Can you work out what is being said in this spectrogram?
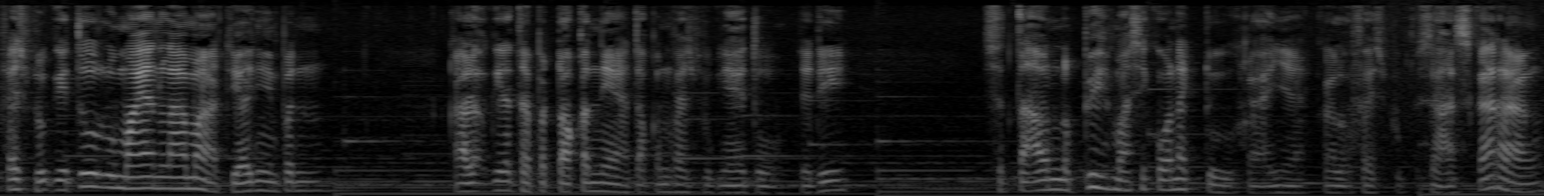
Facebook itu lumayan lama dia nyimpen kalau kita dapat tokennya token Facebooknya itu. Jadi setahun lebih masih connect tuh kayaknya. Kalau Facebook saat sekarang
